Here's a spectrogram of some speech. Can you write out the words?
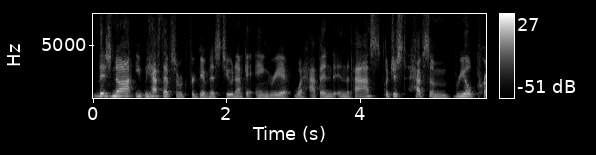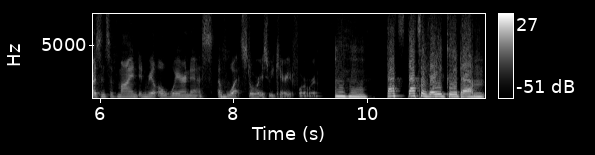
there's not we have to have some forgiveness too not get angry at what happened in the past but just have some real presence of mind and real awareness of what stories we carried forward mm-hmm. that's that's a very good um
